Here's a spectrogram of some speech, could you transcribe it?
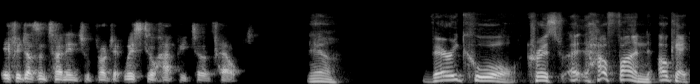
If it doesn't turn into a project, we're still happy to have helped. Yeah. Very cool, Chris. Uh, how fun. Okay.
